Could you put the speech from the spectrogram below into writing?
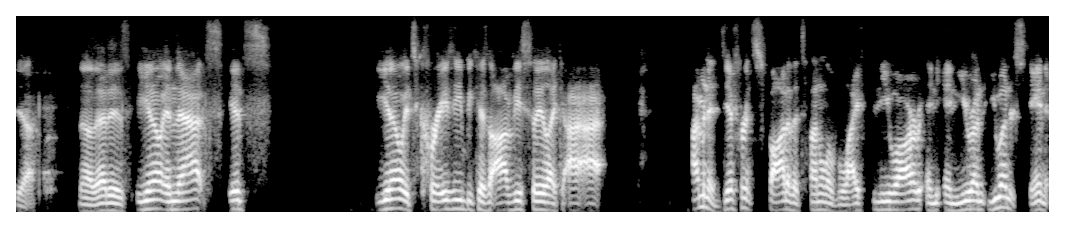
Yeah. No, that is you know, and that's it's you know, it's crazy because obviously like I, I I'm in a different spot of the tunnel of life than you are and, and you un, you understand it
